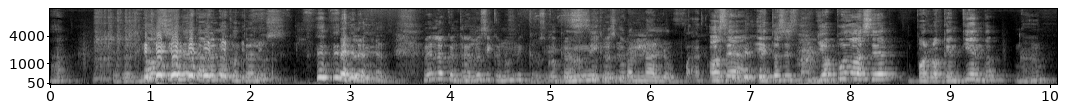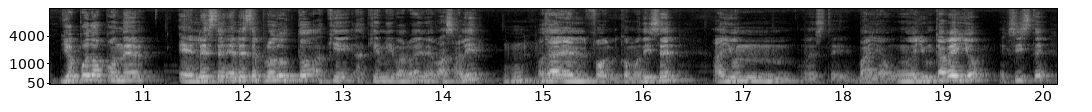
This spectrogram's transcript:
Ajá. Entonces, no sí neta verlo contra velo contra luz y con un microscopio. con un microscopio. Con una lupa. O sea, entonces yo puedo hacer, por lo que entiendo, yo puedo poner el este el este producto aquí aquí en mi barba y me va a salir. O sea, el como dice él, hay un este, vaya, un, hay un cabello, existe,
